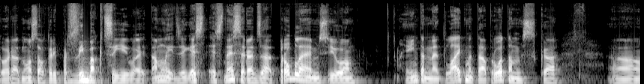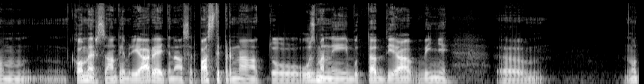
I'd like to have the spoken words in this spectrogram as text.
to varētu nosaukt arī par zibakciju vai tam līdzīgi, es, es nesaredzētu problēmas, jo interneta laikmetā, protams, ka um, komersantiem ir jārēķinās ar pastiprinātu uzmanību, tad, ja viņi um, nu,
